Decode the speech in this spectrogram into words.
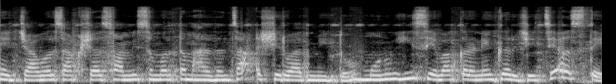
याच्यावर साक्षात स्वामी समर्थ महाराजांचा आशीर्वाद मिळतो. म्हणून ही सेवा करणे गरजेचे असते.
